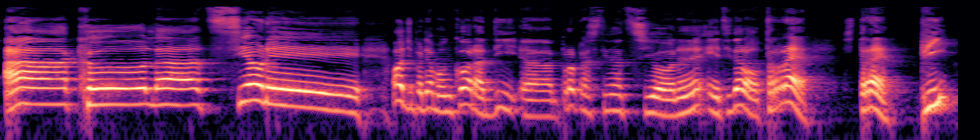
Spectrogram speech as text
a colazione. Oggi parliamo ancora di uh, procrastinazione e ti darò tre, tre P,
